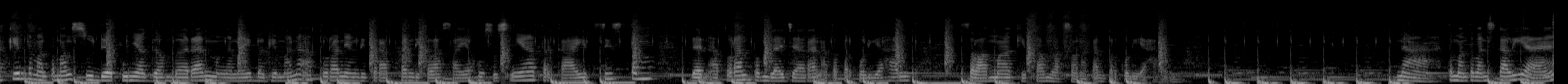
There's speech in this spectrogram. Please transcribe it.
yakin teman-teman sudah punya gambaran mengenai bagaimana aturan yang diterapkan di kelas saya khususnya terkait sistem dan aturan pembelajaran atau perkuliahan selama kita melaksanakan perkuliahan. Nah, teman-teman sekalian,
